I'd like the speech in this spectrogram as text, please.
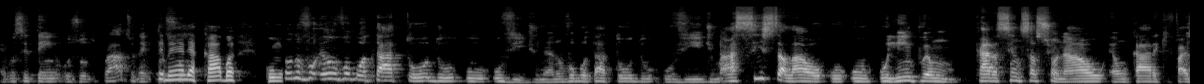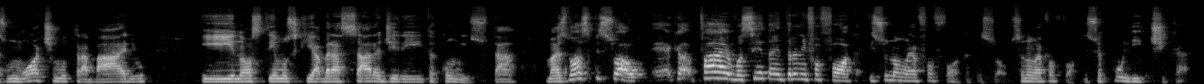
Aí você tem os outros pratos, né? Também ele acaba com. Eu não vou, eu não vou botar todo o, o vídeo, né? Não vou botar todo o vídeo. Mas assista lá, o, o, o Limpo é um cara sensacional, é um cara que faz um ótimo trabalho e nós temos que abraçar a direita com isso, tá? Mas nós, pessoal, é aquela. Fai, você tá entrando em fofoca. Isso não é fofoca, pessoal. Isso não é fofoca. Isso é política.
